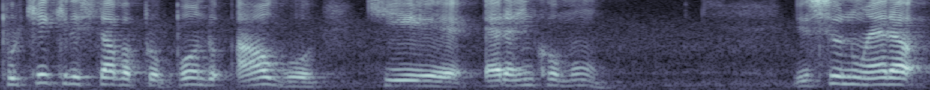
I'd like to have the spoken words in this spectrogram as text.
por que, que ele estava propondo algo que era incomum. Isso não era,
